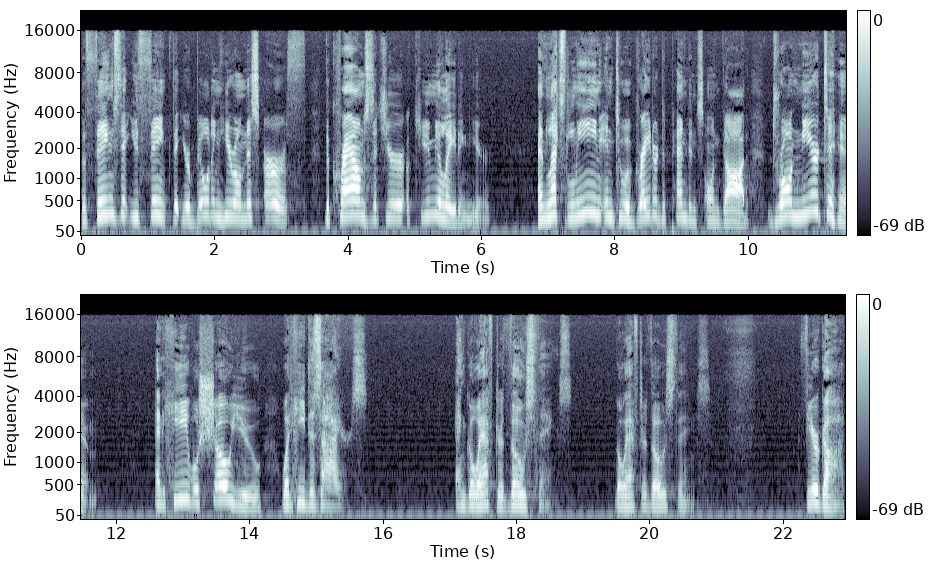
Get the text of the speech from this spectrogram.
The things that you think that you're building here on this earth, the crowns that you're accumulating here. And let's lean into a greater dependence on God. Draw near to Him, and He will show you what He desires. And go after those things. Go after those things. Fear God.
